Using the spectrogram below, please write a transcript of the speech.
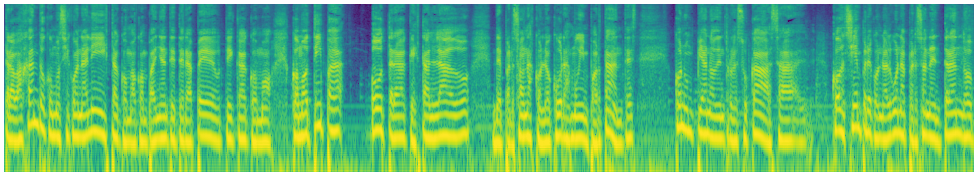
trabajando como psicoanalista, como acompañante terapéutica, como, como tipa otra que está al lado de personas con locuras muy importantes, con un piano dentro de su casa, con siempre con alguna persona entrando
